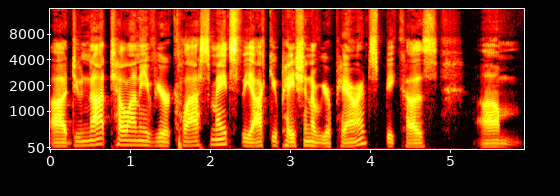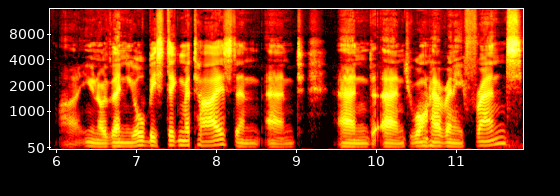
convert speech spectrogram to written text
Uh, do not tell any of your classmates the occupation of your parents because, um, uh, you know, then you'll be stigmatized and and and and you won't have any friends.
